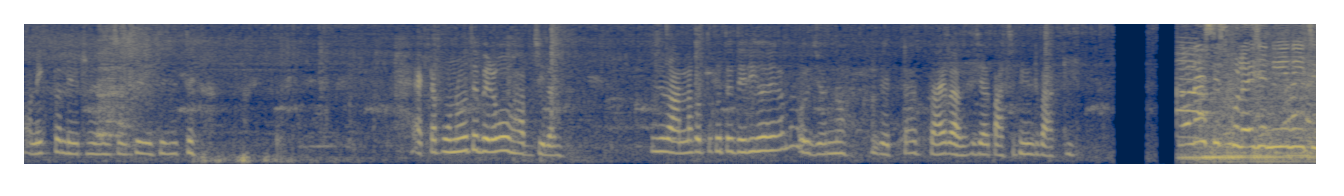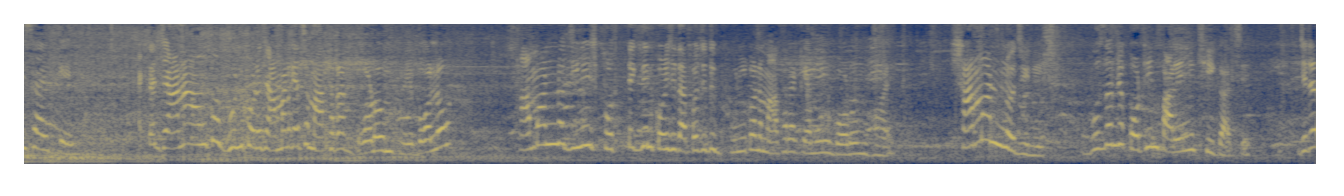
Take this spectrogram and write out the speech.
অনেকটা লেট হয়ে গেছে ওকে যেতে যেতে। একটা পনেরোতে বেরোবো ভাবছিলাম। কিন্তু রান্না করতে করতে দেরি হয়ে গেল, ওই জন্য দেড়টা প্রায় বাজতে যায় পাঁচ মিনিট বাকি। এসেছি স্কুলে যে নিয়ে নিয়েছি স্যারকে। একটা জানা অঙ্ক ভুল করেছে, আমার কাছে মাথাটা গরম হয়ে বলো? সামান্য জিনিস প্রত্যেকদিন করেছি, তারপর যদি ভুল করে মাথাটা কেমন গরম হয়। সামান্য জিনিস, বুঝলাম যে কঠিন পারেনি, ঠিক আছে। যেটা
